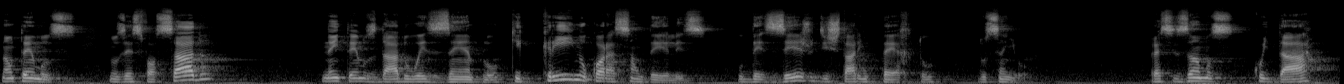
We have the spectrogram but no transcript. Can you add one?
Não temos nos esforçado, nem temos dado o exemplo que crie no coração deles o desejo de estarem perto do Senhor. Precisamos cuidar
